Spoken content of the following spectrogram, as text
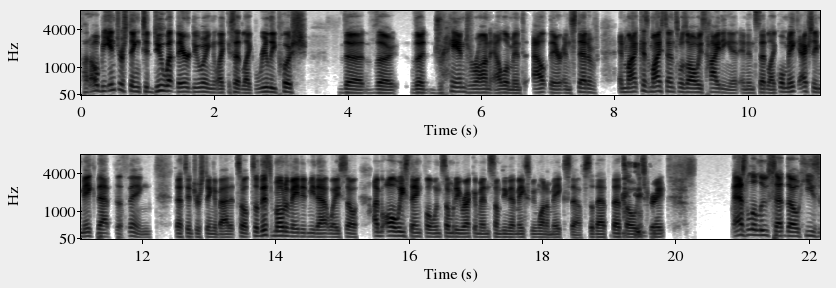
Thought oh, it'd be interesting to do what they're doing. Like I said, like really push the the the hand drawn element out there instead of and my because my sense was always hiding it and instead like well make actually make that the thing that's interesting about it. So so this motivated me that way. So i'm always thankful when somebody recommends something that makes me want to make stuff. So that that's always great. As Laloux said though he's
